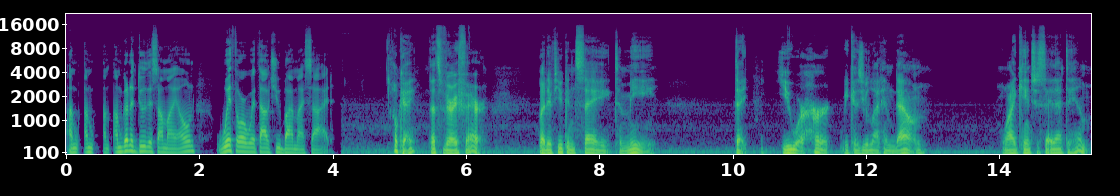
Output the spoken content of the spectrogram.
I'm I'm I'm, I'm gonna do this on my own, with or without you by my side. Okay, that's very fair. But if you can say to me that you were hurt because you let him down, why can't you say that to him?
